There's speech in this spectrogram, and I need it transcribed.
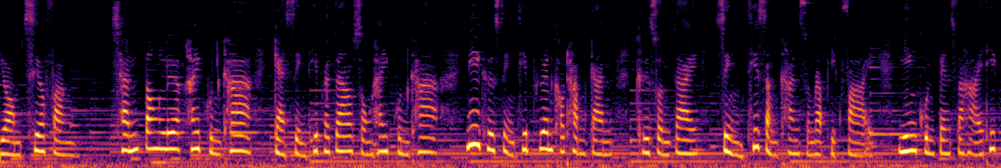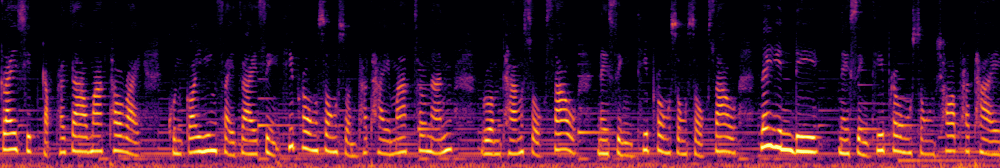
ยอมเชื่อฟัง ฉันต้องเลือกให้คุณค่า แก่สิ่งที่พระเจ้าทรงให้คุณค่า นี่คือสิ่งที่เพื่อนเขาทำกัน คือสนใจสิ่งที่สำคัญสำหรับอีกฝ่าย ยิ่งคุณเป็นสหายที่ใกล้ชิดกับพระเจ้ามากเท่าไหร่ คุณก็ยิ่งใส่ใจสิ่งที่พระองค์ทรงสนพระทัยมากเท่านั้น รวมทั้งโศกเศร้า ในสิ่งที่พระองค์ทรงโศกเศร้า และยินดีในสิ่งที่พระองค์ทรงชอบพระทัย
